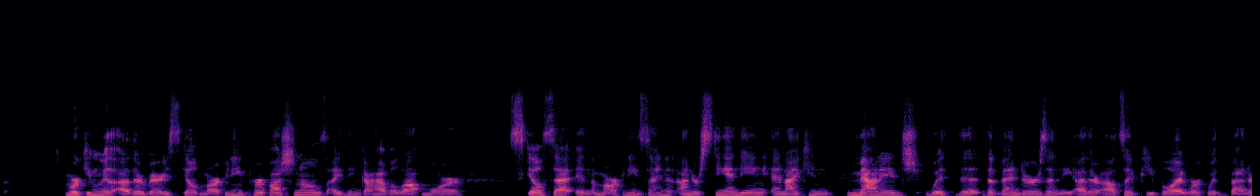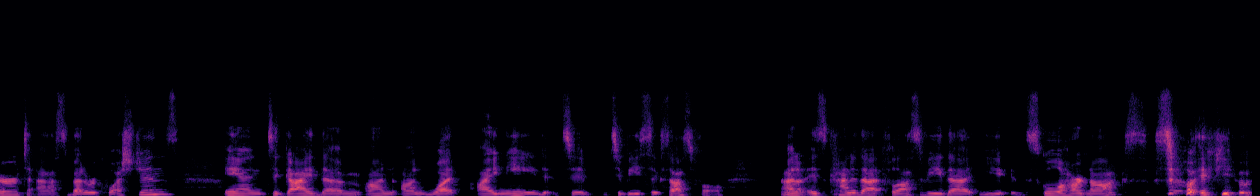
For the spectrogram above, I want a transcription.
working with other very skilled marketing professionals, I think I have a lot more skill set in the marketing side and understanding and i can manage with the the vendors and the other outside people i work with better to ask better questions and to guide them on on what i need to to be successful. And it's kind of that philosophy that you school of hard knocks. So if you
